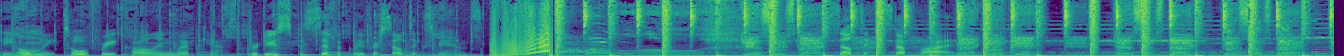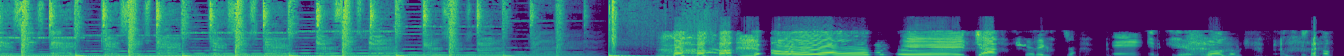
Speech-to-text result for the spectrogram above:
The only toll free call in webcast produced specifically for Celtics fans. Guess who's back? Celtic Stuff Live. Back again. Guess who's back? Guess who's back? Guess who's back? Guess who's back? Guess who's back? Guess who's back? Guess who's back? oh, it's John getting excited. Welcome to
